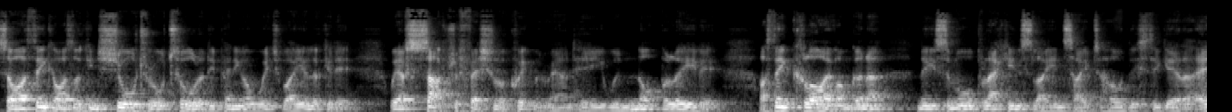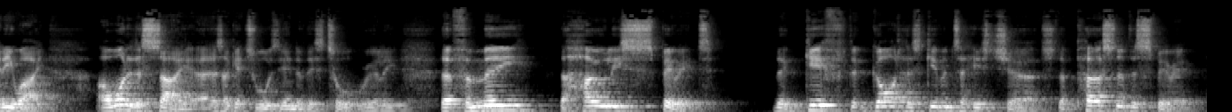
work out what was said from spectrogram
So I think I was looking shorter or taller depending on which way you look at it. We have such professional equipment around here, you would not believe it. I think, Clive, I'm going to need some more black insulating tape to hold this together. Anyway, I wanted to say, as I get towards the end of this talk really, that for me, the Holy Spirit, the gift that God has given to his church, the person of the Spirit,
